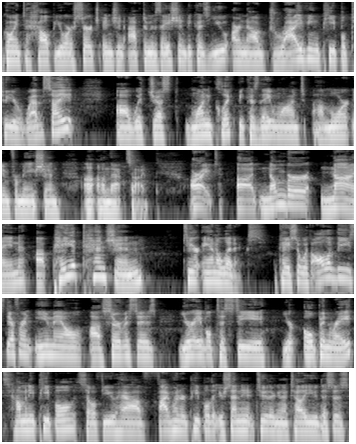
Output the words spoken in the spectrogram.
going to help your search engine optimization because you are now driving people to your website uh, with just one click because they want uh, more information uh, on that side. All right. Uh, number nine, uh, pay attention to your analytics. Okay. So, with all of these different email uh, services, you're able to see your open rates, how many people. So, if you have 500 people that you're sending it to, they're going to tell you this is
